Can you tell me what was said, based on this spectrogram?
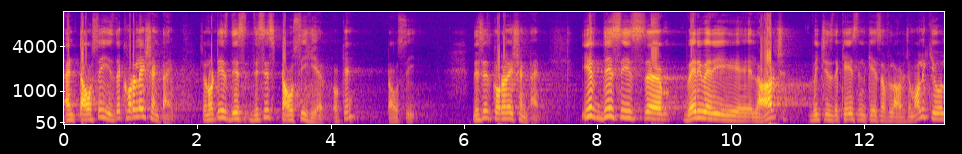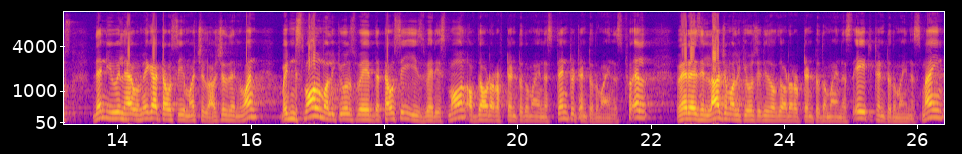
and tau c is the correlation time. So notice this this is tau c here okay tau c this is correlation time. If this is uh, very very large which is the case in case of large molecules then you will have omega tau c much larger than 1 but in small molecules where the tau c is very small of the order of 10 to the minus 10 to 10 to the minus 12 whereas in large molecules it is of the order of 10 to the minus 8 10 to the minus 9.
